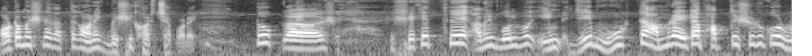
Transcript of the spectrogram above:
অটোমেশনে তার থেকে অনেক বেশি খরচা পড়ে। তো সেক্ষেত্রে আমি বলব ইন- যে মুহূর্তে আমরা এটা ভাবতে শুরু করব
